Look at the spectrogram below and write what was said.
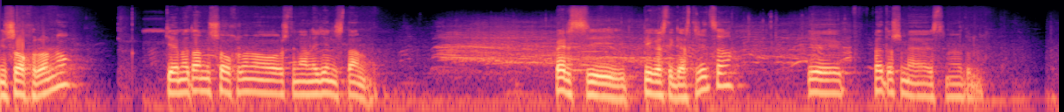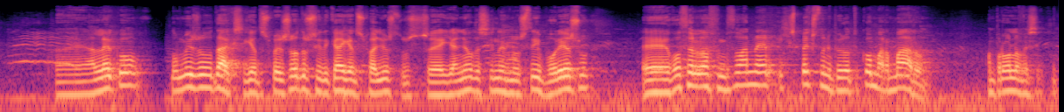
Μισό χρόνο. Και μετά μισό χρόνο στην αναγέννηση Τάνου. Πέρσι πήγα στην Καστρίτσα και φέτος είμαι στην Ανατολή. Ε, Αλέκο, νομίζω εντάξει, για τους περισσότερους, ειδικά για τους παλιούς τους ε, Γιαννιώδε, είναι γνωστή η πορεία σου. Ε, εγώ θέλω να θυμηθώ αν έχεις παίξει τον υπηρετικό Μαρμάρον. Αν πρόλαβες εκεί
